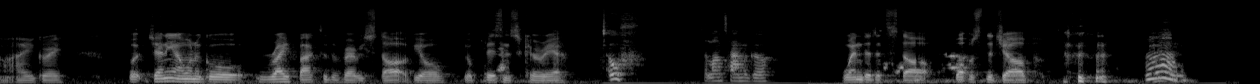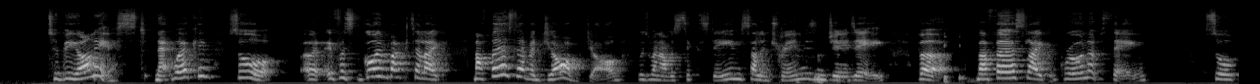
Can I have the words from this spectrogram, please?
Oh, i agree. But jeni i want to go right back to the very start of your your business yeah. career. Oof, it's a long time ago. When did it start? What was the job? Mm. to be honest networking? So uh, if it's going back to like my first ever job job was when I was 16 selling trainers in JD. But my first like grown up thing, so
